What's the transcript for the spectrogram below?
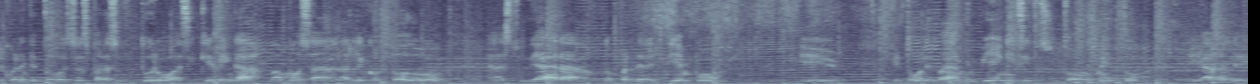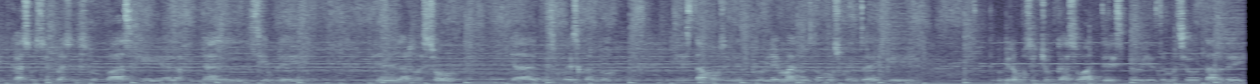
Recuerden que todo esto es para su futuro, así que venga, vamos a darle con todo, a estudiar, a no perder el tiempo, eh, que todo les vaya muy bien, éxitos en todo momento. Eh, háganle caso siempre a sus papás que a la final siempre tienen la razón. Ya después cuando estamos en el problema nos damos cuenta de que hubiéramos hecho caso antes, pero ya es demasiado tarde.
